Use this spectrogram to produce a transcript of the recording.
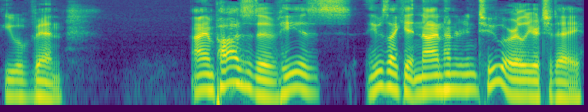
you have been. I am positive he is. He was like at nine hundred and two earlier today.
